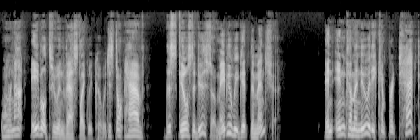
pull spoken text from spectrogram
When we're not able to invest like we could. We just don't have the skills to do so. Maybe we get dementia. An income annuity can protect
